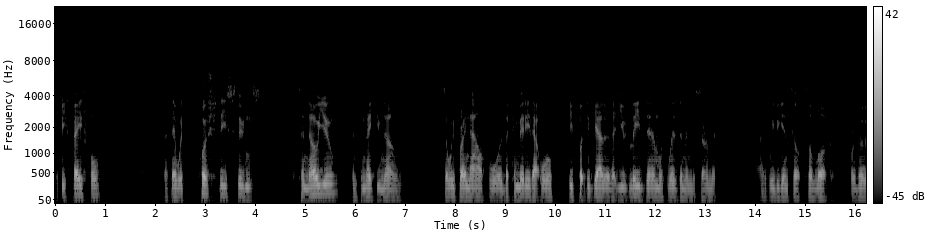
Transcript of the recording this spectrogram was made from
would be faithful, that they would push these students to know you and to make you known. So we pray now for the committee that will be put together, that you'd lead them with wisdom and discernment as we begin to, to look for the,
